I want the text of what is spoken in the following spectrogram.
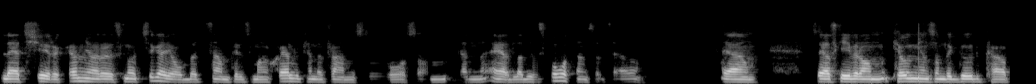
lät kyrkan göra det smutsiga jobbet samtidigt som han själv kunde framstå som den ädla despoten så att säga. Ehm, så jag skriver om kungen som the good cup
